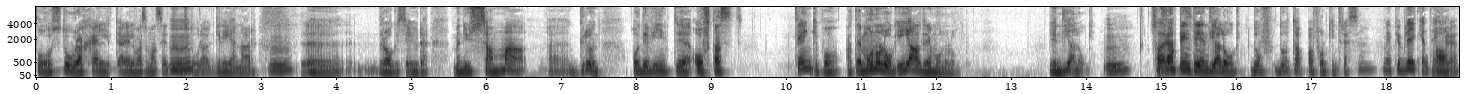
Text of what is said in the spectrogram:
två stora skälkar, eller vad som man säger, två stora grenar Mm. eh, dragit sig ur där. Men det är ju samma eh, grund. Och det vi inte oftast tänker på, att en monolog är aldrig en monolog. Det är en dialog. Mm. Så fort att- det inte är en dialog, då, då tappar folk intresse. Med publiken tänker Ja.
